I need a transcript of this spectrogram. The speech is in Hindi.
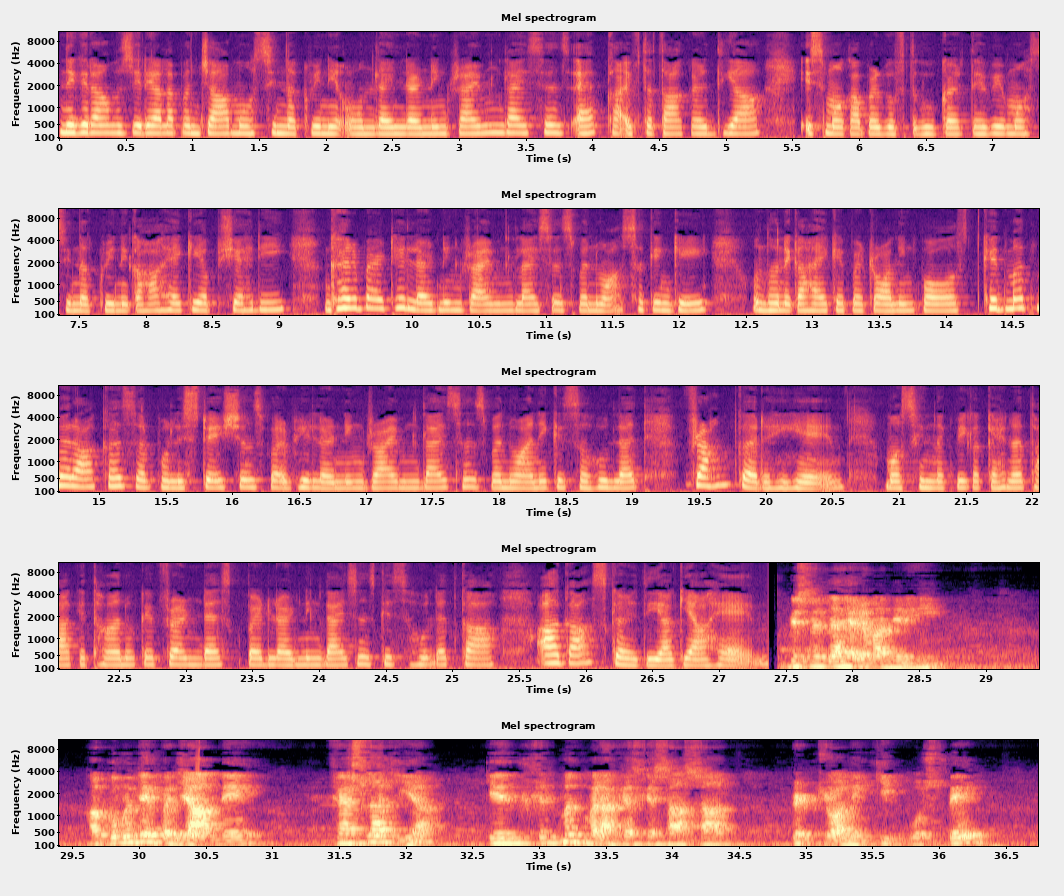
निगरान वज़ीर अला पंजाब मोहसिन नकवी ने online learning driving licence app का अफ्ताह कर दिया। इस मौका पर गुफ्तु करते हुए मोहसिन नकवी ने कहा है कि अब शहरी घर बैठे लर्निंग ड्राइविंग लाइसेंस बनवा सकेंगे। उन्होंने कहा है कि पेट्रोलिंग पोस्ट, खिदमत मराकज और पुलिस स्टेशन पर भी लर्निंग ड्राइविंग लाइसेंस बनवाने की सहूलत फ्राहम कर रहे हैं। मोहसिन नकवी का कहना था कि थानों के फ्रंट डेस्क पर लर्निंग लाइसेंस की सहूलत का आगाज़ कर दिया गया है। हुकूमत पंजाब ने फैसला किया कि खिदमत मराकज के साथ साथ पेट्रोलिंग की पोस्ट पे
